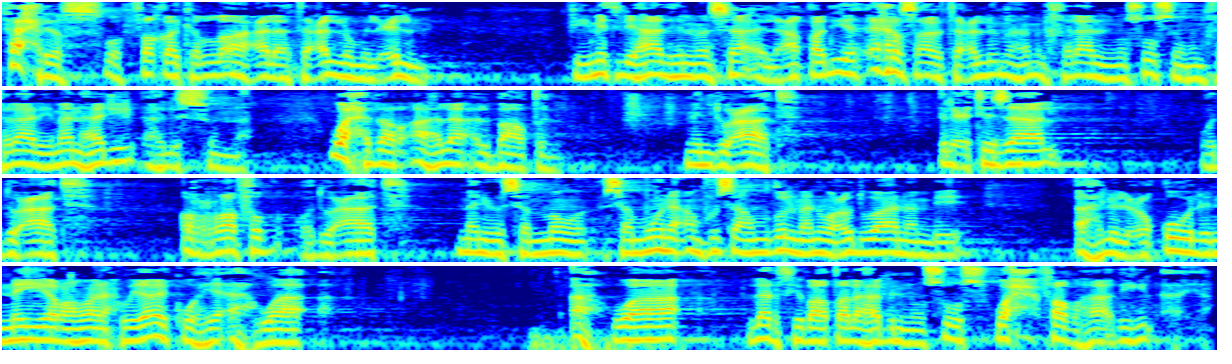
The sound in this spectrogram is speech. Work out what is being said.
فاحرص وفقك الله على تعلم العلم. في مثل هذه المسائل العقدية احرص على تعلمها من خلال النصوص ومن خلال منهج أهل السنة. واحذر أهل الباطل من دعاة الاعتزال ودعاة الرفض ودعاة من يسمون, يسمون أنفسهم ظلما وعدوانا بأهل العقول النيرة ونحو ذلك وهي أهواء. أهواء لا ارتباط لها بالنصوص واحفظ هذه الآية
